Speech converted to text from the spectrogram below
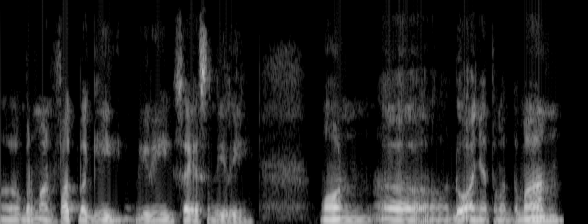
uh, bermanfaat bagi diri saya sendiri. Mohon doanya teman-teman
